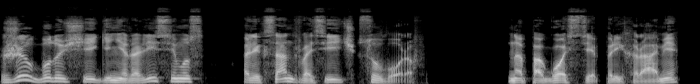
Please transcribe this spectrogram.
жил будущий генералиссимус Александр Васильевич Суворов. На погосте при храме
